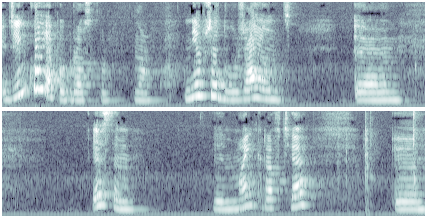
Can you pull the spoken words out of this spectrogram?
Dziękuję po prostu. No, nie przedłużając. ym, jestem w Minecrafcie. Ym,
